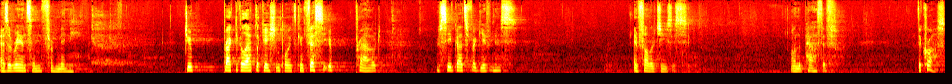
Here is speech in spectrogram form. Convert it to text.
as a ransom for many. Two practical application points confess that you're proud, receive God's forgiveness, and follow Jesus on the path of the cross.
